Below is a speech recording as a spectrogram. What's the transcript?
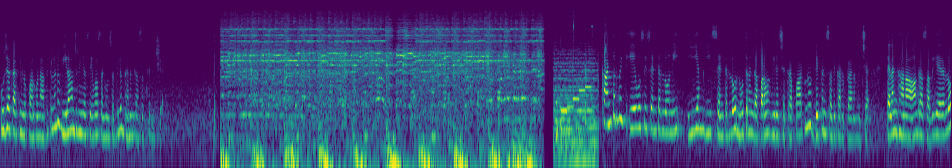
పూజా కార్యక్రమంలో పాల్గొన్న అతిథులను వీరాంజనేయ సేవా సంఘం సభ్యులు ఘనంగా సత్కరించారు. కంటోన్మెంట్ ఏఓసీ సెంటర్లోని ఈఎంఈ సెంటర్లో నూతనంగా పరమవీర చక్ర పార్కును డిఫెన్స్ అధికారులు ప్రారంభించారు. తెలంగాణ ఆంధ్ర సబియేరలో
